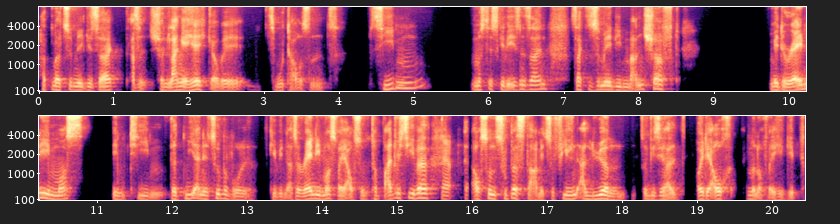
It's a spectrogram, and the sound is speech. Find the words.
hat mal zu mir gesagt, also schon lange her, ich glaube 2007 müsste es gewesen sein, sagte zu mir, die Mannschaft mit Randy Moss im Team wird nie einen Super Bowl gewinnen. Also Randy Moss war ja auch so ein Top-Wide Receiver, ja. auch so ein Superstar mit so vielen Allüren, so wie sie halt heute auch immer noch welche gibt.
